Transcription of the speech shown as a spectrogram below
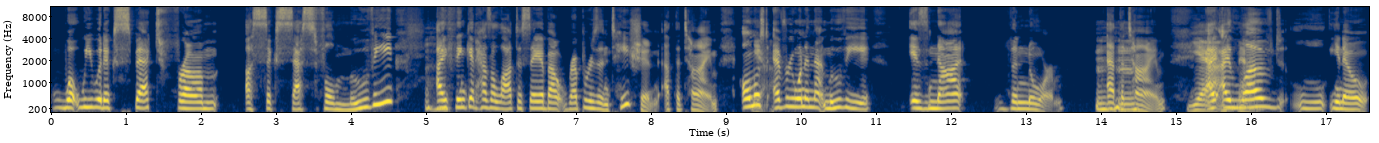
what we would expect from a successful movie, I Mhm. think it has a lot to say about representation at the time. Almost everyone in that movie is not the norm at the Mhm. time. Yeah. I, I yeah. loved, you know,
